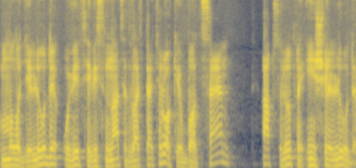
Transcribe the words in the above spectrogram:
молоді люди у віці 18-25 років, бо це абсолютно інші люди.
